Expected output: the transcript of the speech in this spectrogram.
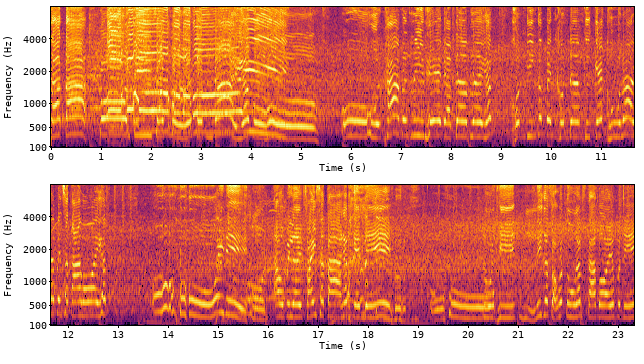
ตาร์บอลตีเสมอจน ครับคนยิงก็เป็นคนเดิมคือแก๊กคูล่าแล้วเป็นสตาร์บอยครับ โอ้โหนี่ โอ้โหเอาไปเลยไฟท์สตาร์ครับเกมนี้ โอ้โหดูทีอื้อหือนี่ก็ 2 ประตูครับสตาร์บอยครับวันนี้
